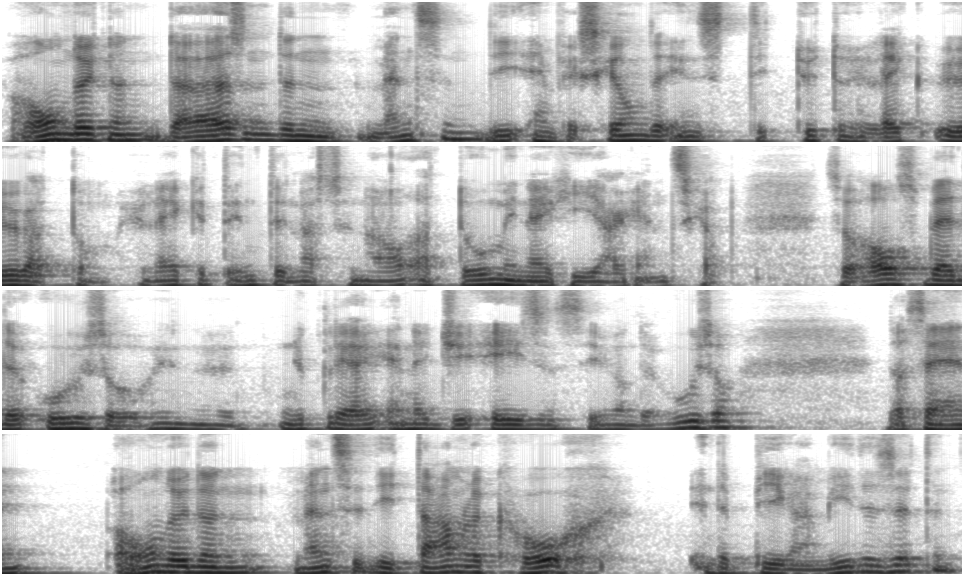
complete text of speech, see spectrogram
honderden, duizenden mensen die in verschillende instituten, gelijk Euratom, gelijk het Internationaal Atoomenergieagentschap, zoals bij de OESO, de Nuclear Energy Agency van de OESO, dat zijn honderden mensen die tamelijk hoog in de piramide zitten,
